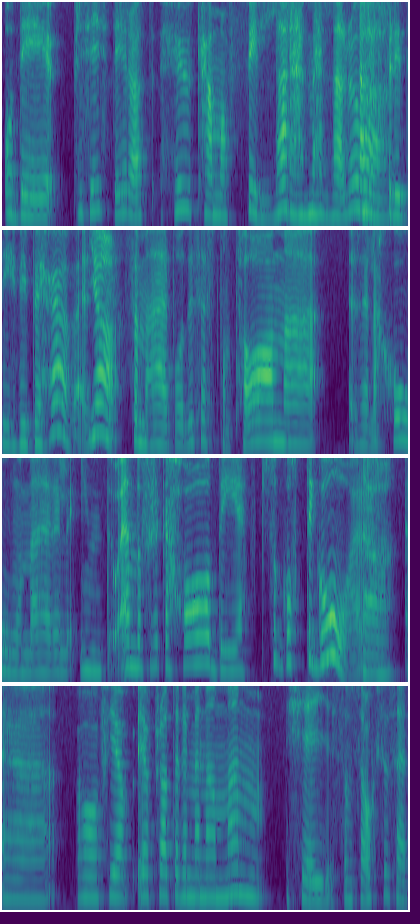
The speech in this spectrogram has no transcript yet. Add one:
Och det är precis det då, att hur kan man fylla det här mellanrummet? Ja. För det är det vi behöver. Ja. Som är både så spontana relationer eller inte och ändå försöka ha det så gott det går. Ja. Eh, och för jag, jag pratade med en annan tjej som sa också så här,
